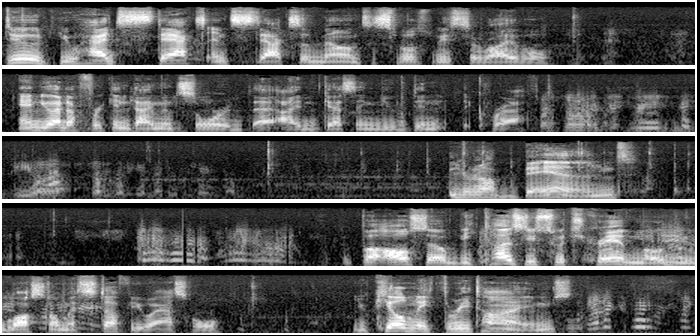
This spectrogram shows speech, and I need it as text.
dude, you had stacks and stacks of melons. It's supposed to be survival. And you had a freaking diamond sword that I'm guessing you didn't craft. You're not banned. But also, because you switched creative mode, you lost all my stuff, you asshole. You killed me three times. The other corner, like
